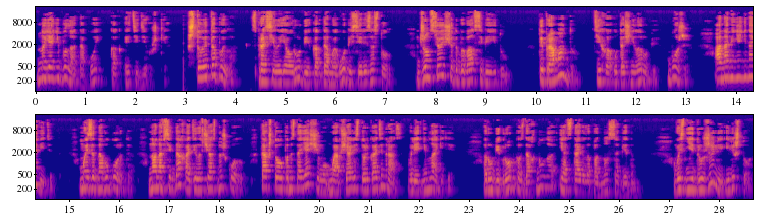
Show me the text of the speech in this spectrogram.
но я не была такой, как эти девушки. Что это было? – спросила я у Руби, когда мы обе сели за стол. Джон все еще добывал себе еду. «Ты про Аманду?» – тихо уточнила Руби. «Боже, она меня ненавидит. Мы из одного города, но она всегда ходила в частную школу, так что по-настоящему мы общались только один раз, в летнем лагере». Руби громко вздохнула и отставила поднос с обедом. «Вы с ней дружили или что?»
